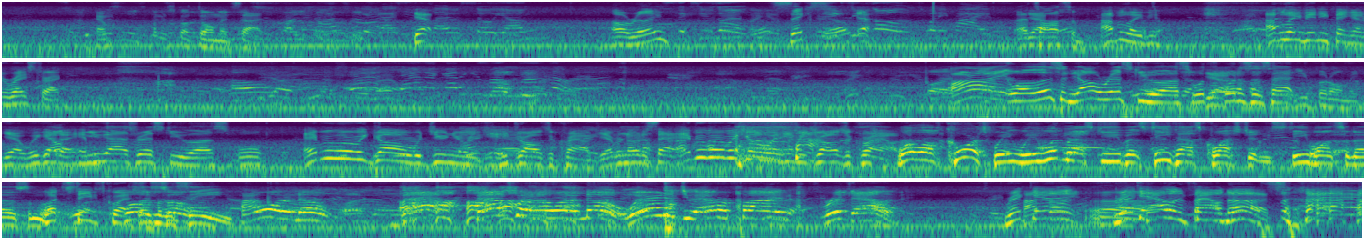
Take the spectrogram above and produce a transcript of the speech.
I'm, I'm just going to throw them inside. I've been watching you guys since Yeah. I was so young. Oh, really? Six years old. Six? Six years Yeah. old. I'm 25. That's Yeah. awesome. I believe you. I believe anything at a racetrack. Oh. yeah. Dad, I gotta get my photo. All right. Well, listen, y'all rescue us. What, Yeah. what is this hat you put on me? Yeah, we got Y'all- to. You guys rescue us. We'll. Everywhere we go with Junior, he draws a crowd. You ever notice that? Everywhere we go with him, he draws a crowd. Well, of course, we, we would rescue you, but Steve has questions. Steve wants to know some. What's Steve's question? Some of the scene. I want to know. That, that's what I want to know. Where did you ever find Rick Allen? Rick Allen, Rick Allen found us. there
